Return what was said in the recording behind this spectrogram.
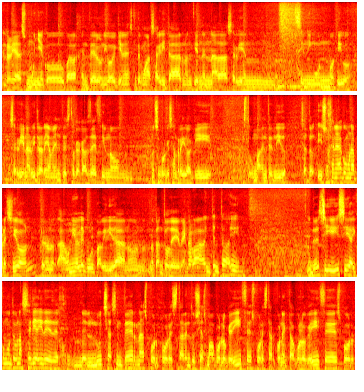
En realidad es un muñeco para la gente, lo único que quieren es que te pongas a gritar, no entienden nada, se ríen sin ningún motivo, se ríen arbitrariamente, esto que acabas de decir no, no sé por qué se han reído aquí, es todo un malentendido. O sea, y eso genera como una presión, pero a un nivel de culpabilidad, ¿no? No, tanto de, venga, va, intenta ahí. Entonces sí, sí, hay como una serie ahí de, luchas internas por, por estar entusiasmado por lo que dices, por estar conectado con lo que dices, por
